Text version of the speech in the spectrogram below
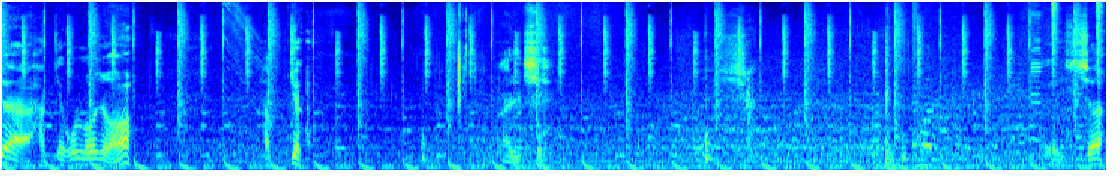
자, 합격 올라오죠. 합격. 알치. 으이자.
